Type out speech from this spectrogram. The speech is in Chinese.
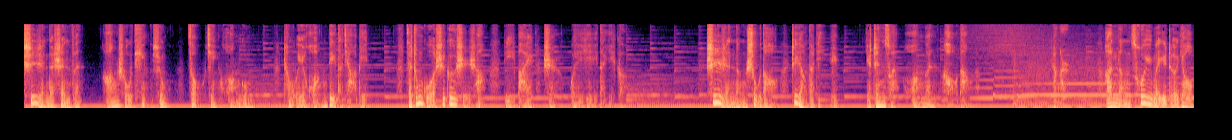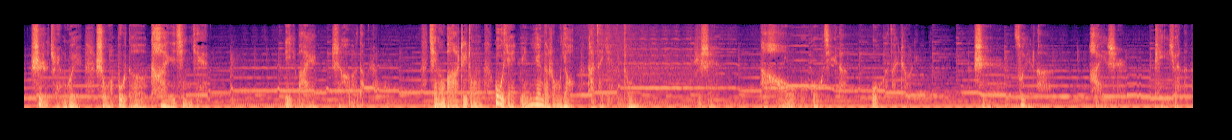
诗人的身份，昂首挺胸走进皇宫，成为皇帝的嘉宾。在中国诗歌史上，李白是唯一的一个。诗人能受到这样的礼遇，也真算皇恩浩荡了。然而，安能摧眉折腰事权贵，使我不得开心颜？李白是何等人物？岂能把这种过眼云烟的荣耀看在眼中？于是，他毫无顾忌地卧在这里，是醉了，还是疲倦了呢？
